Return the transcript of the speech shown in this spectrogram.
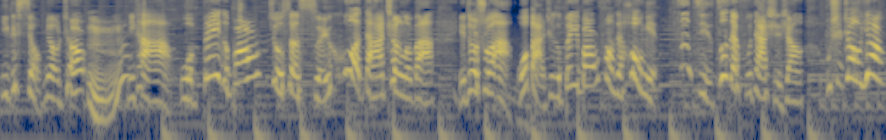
一个小妙招。嗯，你看啊，我背个包就算随货搭乘了吧？也就是说啊，我把这个背包放在后面，自己坐在副驾驶上，不是照样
